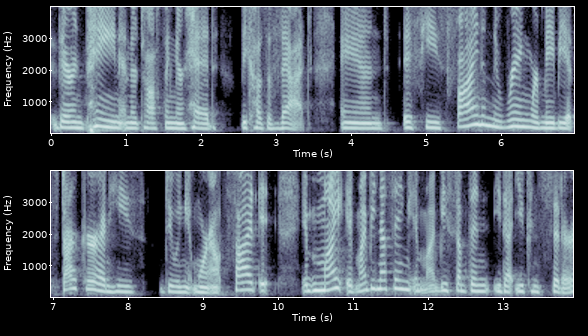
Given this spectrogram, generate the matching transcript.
they're in pain and they're tossing their head because of that. And if he's fine in the ring where maybe it's darker and he's doing it more outside it it might it might be nothing it might be something that you consider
